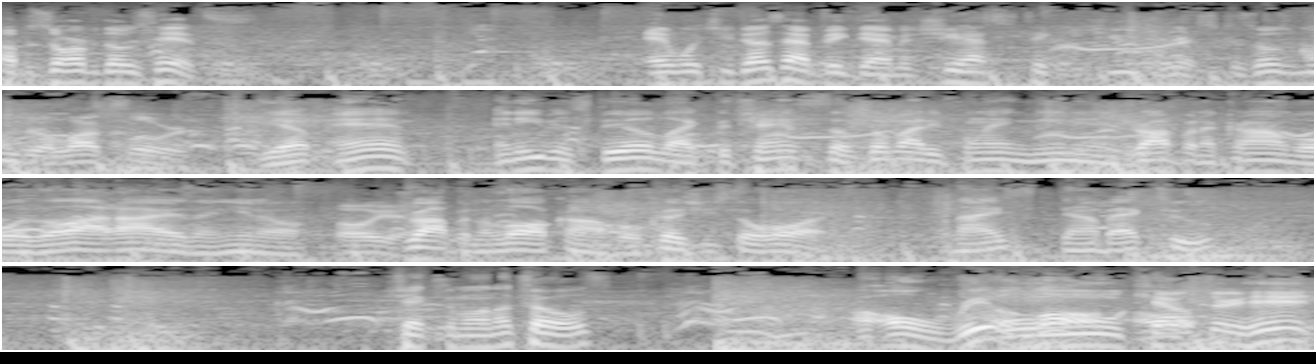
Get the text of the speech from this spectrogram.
absorb those hits. And when she does have big damage, she has to take a huge risk because those moves are a lot slower. Yep, and and even still, like the chances of somebody playing Nina and dropping a combo is a lot higher than you know Oh, yeah. dropping a law combo because she's so hard. Nice, down back two. Checks him on the toes. Oh, real law. Oh, counter hit.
